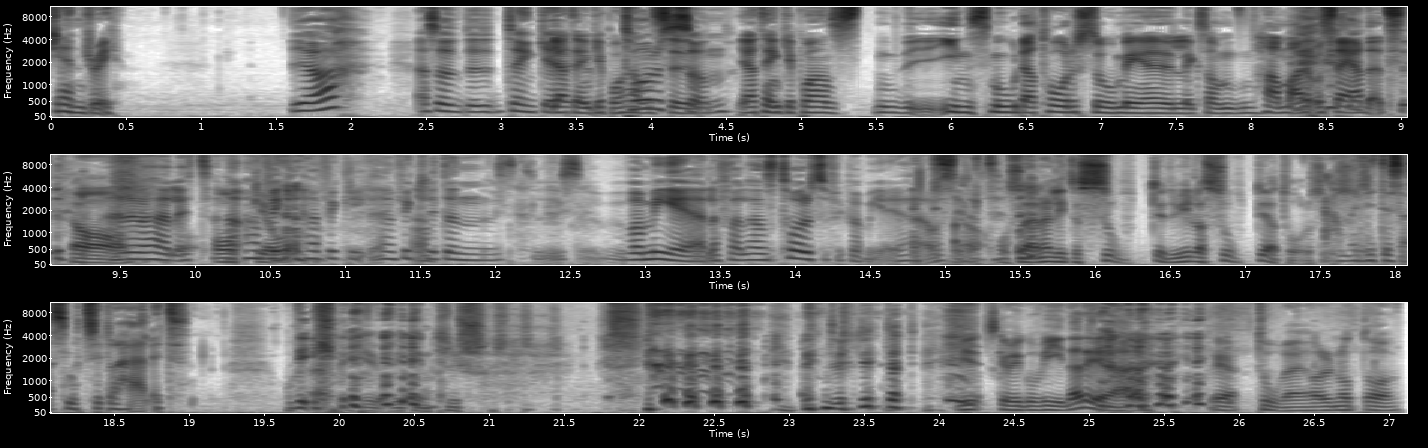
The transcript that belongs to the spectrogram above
Gendry. Ja, alltså du tänker, Jag tänker på torson hans, jag tänker på hans insmorda torso med liksom hammare och städet. Ja, Ja det var härligt. Och- han, han fick, han fick, han fick Ja. liten, liksom, vara med i alla fall. Hans torso fick vara med i det här avsnittet. och så är den lite sotig. Du gillar sotiga torsos. Ja men lite så här smutsigt och härligt. Herregud, vilken klyscha. Ska vi gå vidare i det här? Tove, har du något att,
